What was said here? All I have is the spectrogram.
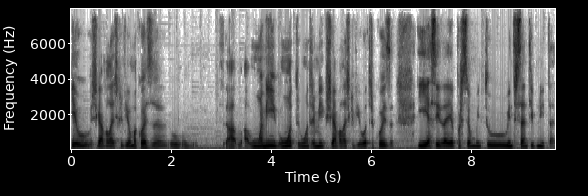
eu chegava lá e escrevia uma coisa, um amigo, um outro, um outro amigo chegava lá e escrevia outra coisa, e essa ideia pareceu muito interessante e bonita.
